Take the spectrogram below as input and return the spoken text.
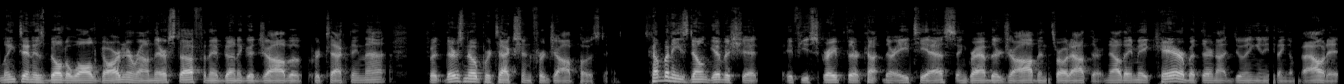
LinkedIn has built a walled garden around their stuff and they've done a good job of protecting that. But there's no protection for job postings. Companies don't give a shit if you scrape their their ATS and grab their job and throw it out there. Now they may care, but they're not doing anything about it.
